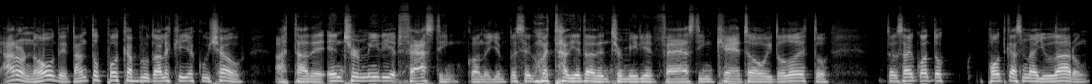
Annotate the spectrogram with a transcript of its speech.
I don't know, de tantos podcasts brutales que yo he escuchado, hasta de intermediate fasting, cuando yo empecé con esta dieta de intermediate fasting, keto y todo esto. Entonces, ¿sabes cuántos podcasts me ayudaron?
